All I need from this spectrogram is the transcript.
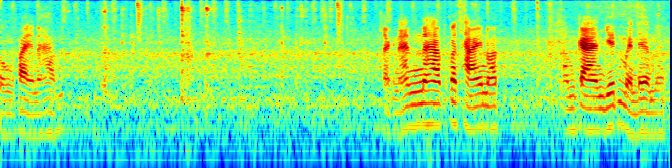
ลงไปนะครับ จากนั้นนะครับก็ใช้น็อต ทำการยึดเหมือนเดิมครับ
